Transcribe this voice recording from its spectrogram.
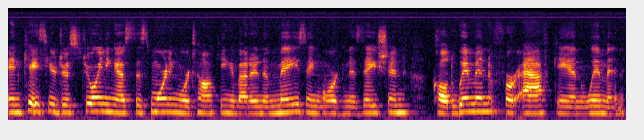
In case you're just joining us this morning, we're talking about an amazing organization called Women for Afghan Women.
